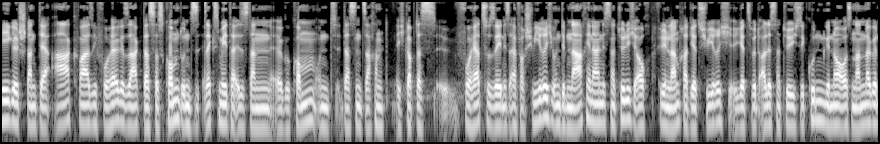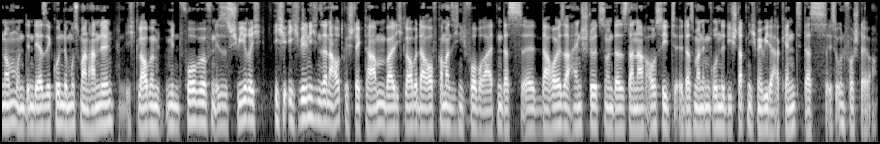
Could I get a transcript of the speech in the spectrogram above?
Pegelstand der A quasi vorhergesagt, dass das kommt und sechs Meter ist es dann äh, gekommen und das sind Sachen, ich glaube, das äh, vorherzusehen ist einfach schwierig und im Nachhinein ist natürlich auch für den Landrat jetzt schwierig, schwierig. Jetzt wird alles natürlich sekundengenau auseinandergenommen und in der Sekunde muss man handeln. Ich glaube, mit, mit Vorwürfen ist es schwierig. Ich, ich will nicht in seine Haut gesteckt haben, weil ich glaube, darauf kann man sich nicht vorbereiten, dass äh, da Häuser einstürzen und dass es danach aussieht, dass man im Grunde die Stadt nicht mehr wieder erkennt. Das ist unvorstellbar.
